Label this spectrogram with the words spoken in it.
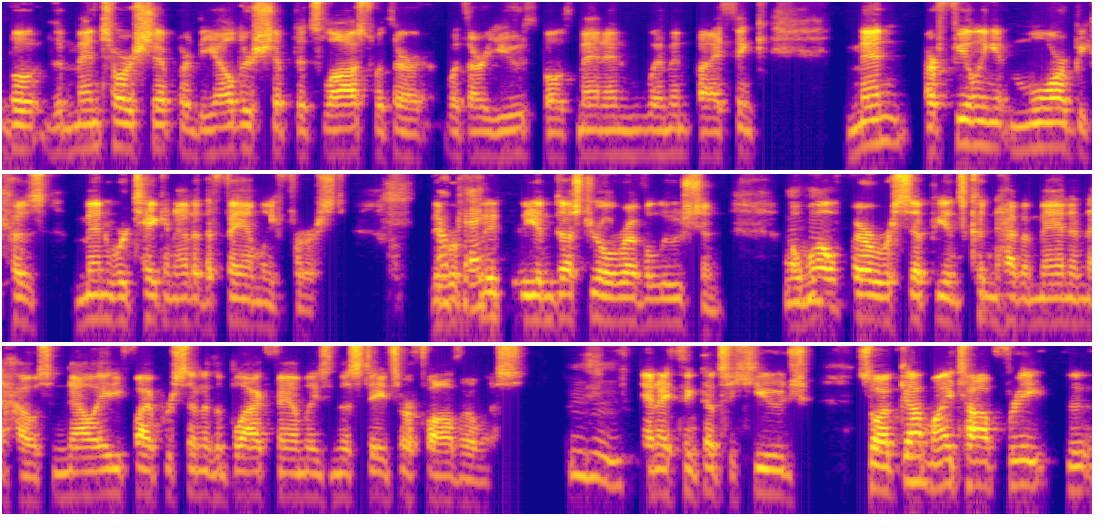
both the mentorship or the eldership that's lost with our with our youth both men and women but i think men are feeling it more because men were taken out of the family first they were put into the industrial revolution Uh, Mhm. welfare recipients couldn't have a man in the house and now 85% of the black families in the states are fatherless hmm and i think that's a huge so i've got my top three the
